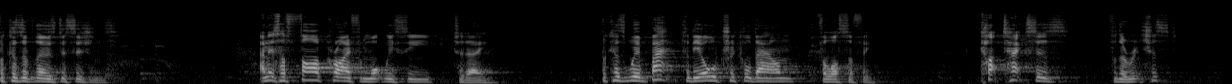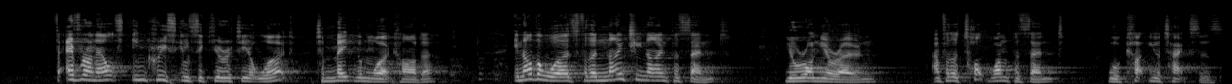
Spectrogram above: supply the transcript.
because of those decisions. And it's a far cry from what we see today. Because we're back to the old trickle down philosophy cut taxes for the richest, for everyone else, increase insecurity at work, to make them work harder. In other words, for the 99%, you're on your own, and for the top 1%, we'll cut your taxes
